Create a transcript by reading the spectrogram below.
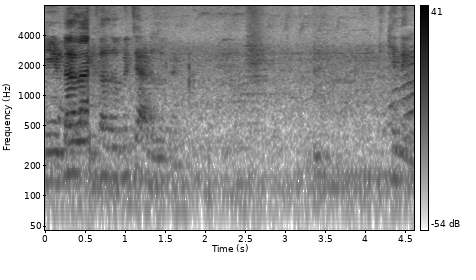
ఈ ఇంటర్లా ఇక్కడ చూపించి అటు చూపించండి కిందికి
